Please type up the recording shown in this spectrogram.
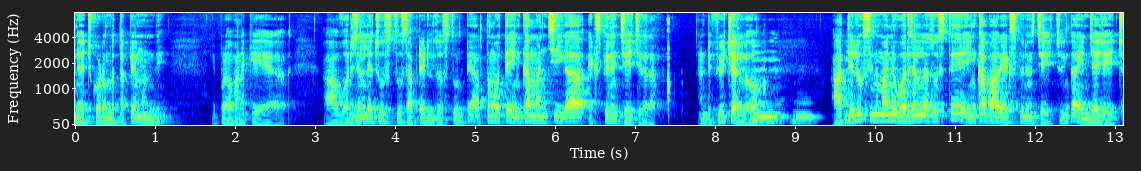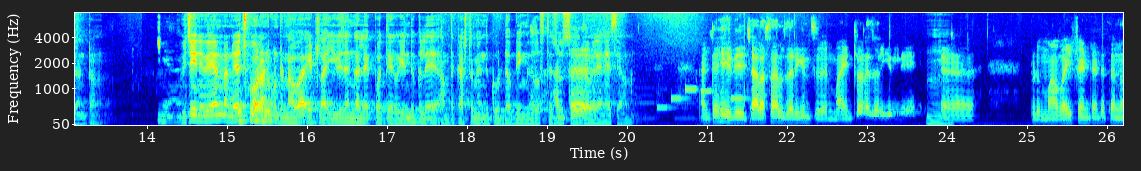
నేర్చుకోవడంలో తప్పేముంది? ఇప్పుడు మనకి ఆ ఒరిజినలే చూస్తూ సబ్ టైటిల్ చూస్తుంటే అర్థమవుతే ఇంకా మంచిగా ఎక్స్పీరియన్స్ చేయొచ్చు కదా. అంటే ఫ్యూచర్లో ఆ తెలుగు సినిమాని ఒరిజినల్గా చూస్తే ఇంకా బాగా ఎక్స్పీరియన్స్ చేయొచ్చు ఇంకా ఎంజాయ్ చేయొచ్చు అంటాను. విజయ్ నువ్వేమన్నా నేర్చుకోవాలనుకుంటున్నావా? ఇట్లా ఈ విధంగా లేకపోతే ఎందుకులే? అంత కష్టం ఎందుకు? డబ్బింగ్ వస్తే చూస్తే అనేసి అంటే ఇది చాలా సార్లు జరిగింది చూడండి. మా ఇంట్లోనే జరిగింది. ఆ, ఇప్పుడు మా వైఫ్ ఏంటంటే తను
